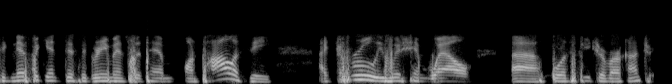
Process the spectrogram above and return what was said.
significant disagreements with him on policy, I truly wish him well uh, for the future of our country.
